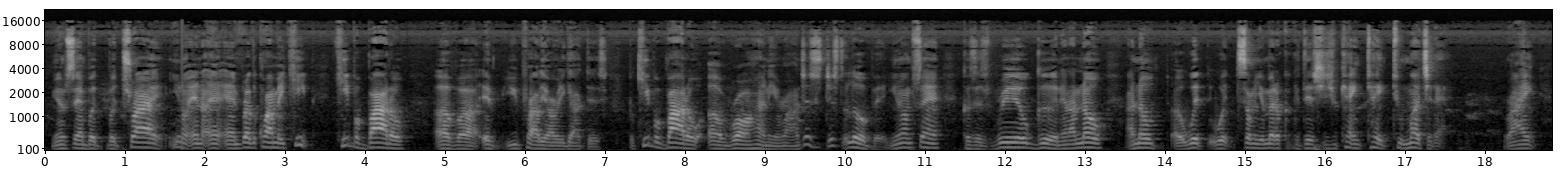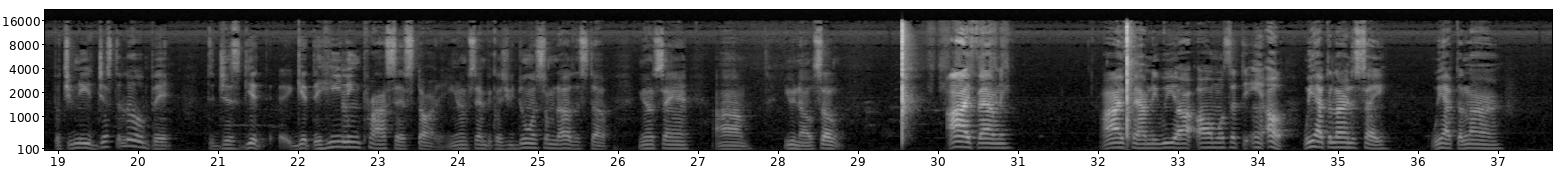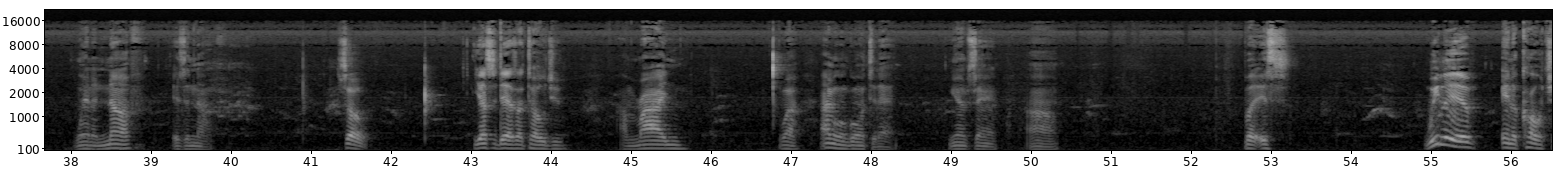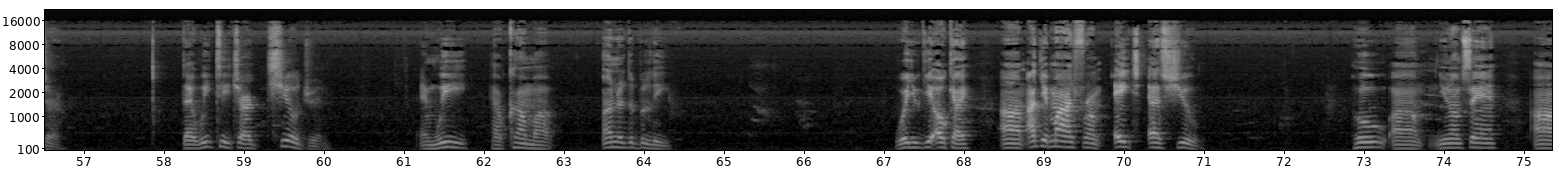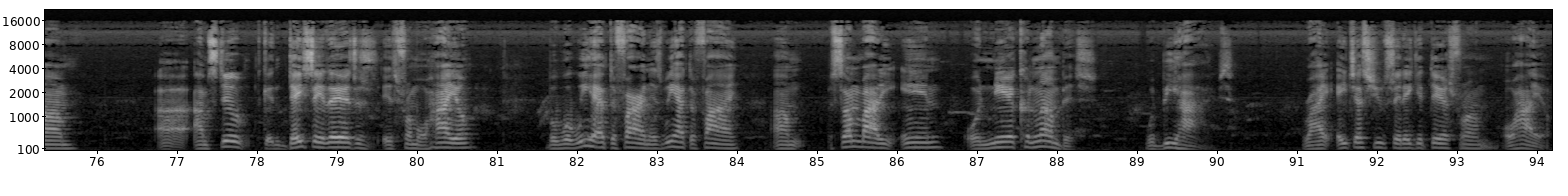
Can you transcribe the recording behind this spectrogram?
You know what I'm saying? But but try, you know, and and, and brother Kwame, keep keep a bottle of uh, if you probably already got this, but keep a bottle of raw honey around, just just a little bit. You know what I'm saying? Because it's real good, and I know I know uh, with with some of your medical conditions, you can't take too much of that, right? But you need just a little bit to just get get the healing process started. You know what I'm saying? Because you're doing some of the other stuff. You know what I'm saying? Um, you know, so all right, family. All right, family. We are almost at the end. Oh, we have to learn to say, we have to learn when enough is enough. So yesterday, as I told you, I'm riding. Well, I'm gonna go into that. You know what I'm saying? Um, but it's we live in a culture that we teach our children, and we have come up under the belief where you get okay. Um, I get mine from HSU who, um, you know what I'm saying? Um, uh, I'm still. They say theirs is is from Ohio, but what we have to find is we have to find um, somebody in or near Columbus with beehives, right? HSU say they get theirs from Ohio,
